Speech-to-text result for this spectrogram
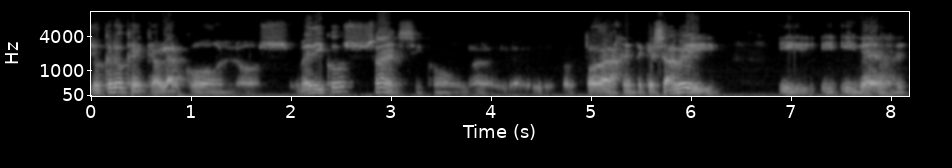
yo creo que hay que hablar con los médicos, ¿sabes? Y con, toda la gente que sabe y, y, ver,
